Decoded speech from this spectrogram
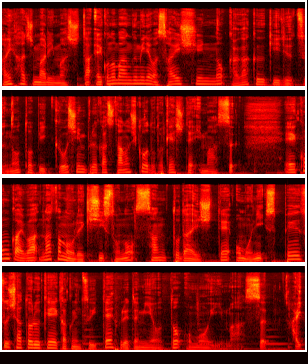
はい、始まりました。えこの番組では最新の科学技術のトピックをシンプルかつ楽しくお届けしています。え今回は NASA の歴史その3と題して、主にスペースシャトル計画について触れてみようと思います。はい。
